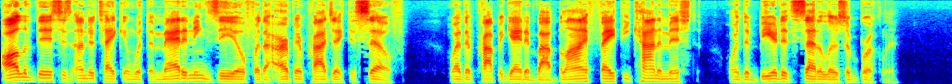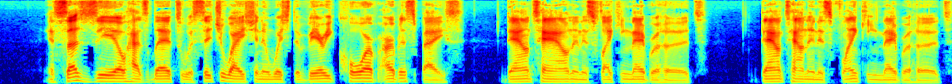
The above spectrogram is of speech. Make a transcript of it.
All of this is undertaken with a maddening zeal for the urban project itself, whether propagated by blind faith economists or the bearded settlers of Brooklyn. And such zeal has led to a situation in which the very core of urban space, downtown and its flanking neighborhoods, downtown and its flanking neighborhoods,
